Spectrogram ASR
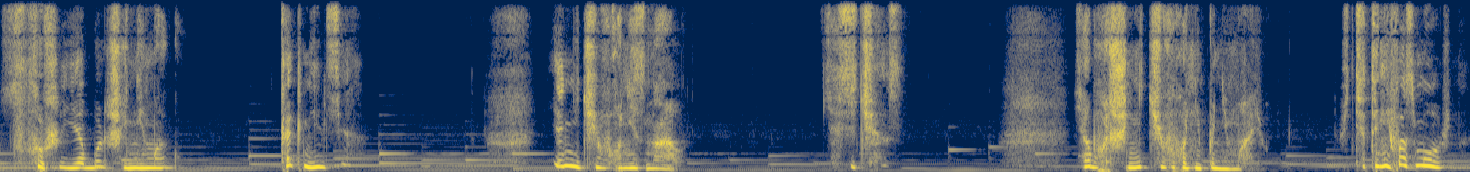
Слушай, я больше не могу. Так нельзя. Я ничего не знал. Я сейчас... Я больше ничего не понимаю. Ведь это невозможно.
